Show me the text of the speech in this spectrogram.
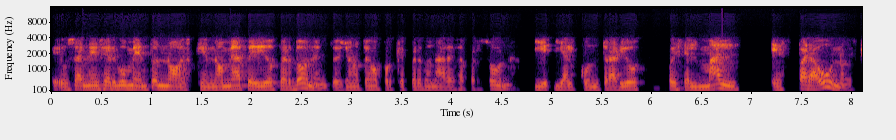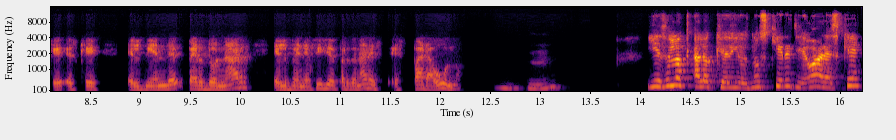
eh, usan ese argumento, no, es que no me ha pedido perdón, entonces yo no tengo por qué perdonar a esa persona. Y, y al contrario, pues el mal es para uno, es que, es que el bien de perdonar, el beneficio de perdonar es, es para uno. Y eso es lo, a lo que Dios nos quiere llevar, es que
